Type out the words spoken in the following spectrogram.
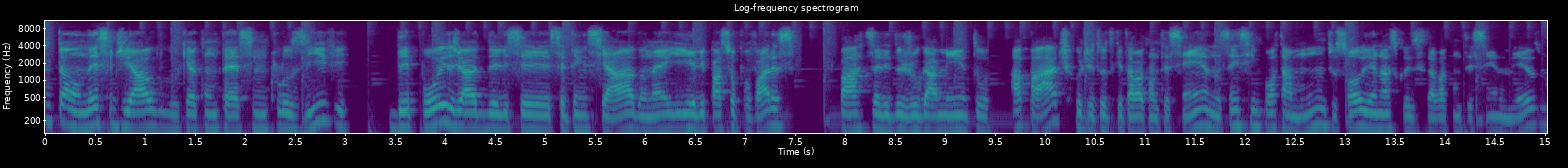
Então, nesse diálogo que acontece, inclusive, depois já dele ser sentenciado, né, e ele passou por várias partes ali do julgamento apático de tudo que estava acontecendo, sem se importar muito, só olhando as coisas que estavam acontecendo mesmo.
